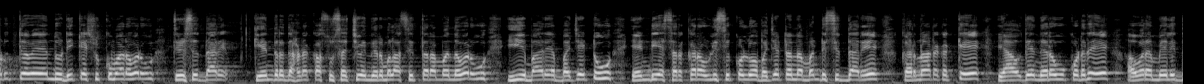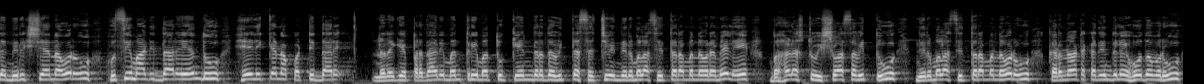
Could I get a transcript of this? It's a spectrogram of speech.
ಮಾಡುತ್ತೇವೆ ಎಂದು ಡಿ ಕೆ ಶಿವಕುಮಾರ್ ಅವರು ತಿಳಿಸಿದ್ದಾರೆ. ಕೇಂದ್ರದ ಹಣಕಾಸು ಸಚಿವೆ ನಿರ್ಮಲಾ ಸೀತಾರಾಮನ್ ಅವರು ಈ ಬಾರಿಯ ಬಜೆಟು ಎನ್ ಡಿ ಎ ಸರ್ಕಾರ ಉಳಿಸಿಕೊಳ್ಳುವ ಬಜೆಟನ್ನು ಮಂಡಿಸಿದ್ದಾರೆ. ಕರ್ನಾಟಕಕ್ಕೆ ಯಾವುದೇ ನೆರವು ಕೊಡದೆ ಅವರ ಮೇಲಿದ್ದ ನಿರೀಕ್ಷೆಯನ್ನು ಅವರು ಹುಸಿ ಮಾಡಿದ್ದಾರೆ ಎಂದು ಹೇಳಿಕೆಯನ್ನು ಕೊಟ್ಟಿದ್ದಾರೆ. ನನಗೆ ಪ್ರಧಾನಿ ಮಂತ್ರಿ ಮತ್ತು ಕೇಂದ್ರದ ವಿತ್ತ ಸಚಿವೆ ನಿರ್ಮಲಾ ಸೀತಾರಾಮನ್ ಮೇಲೆ ಬಹಳಷ್ಟು ವಿಶ್ವಾಸವಿತ್ತು. ನಿರ್ಮಲಾ ಸೀತಾರಾಮನ್ ಕರ್ನಾಟಕದಿಂದಲೇ ಹೋದವರು.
